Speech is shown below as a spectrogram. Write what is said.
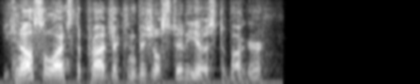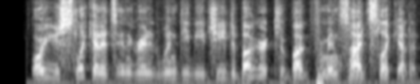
You can also launch the project in Visual Studio's debugger, or use SlickEdit's integrated WinDBG debugger to debug from inside SlickEdit.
